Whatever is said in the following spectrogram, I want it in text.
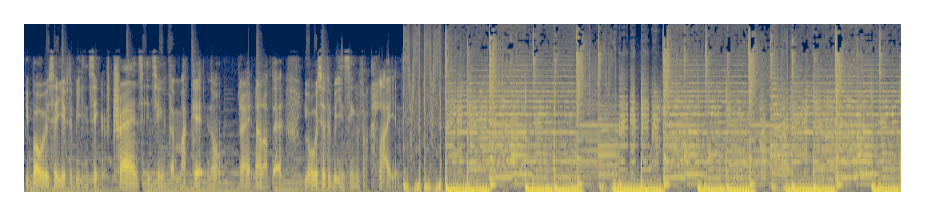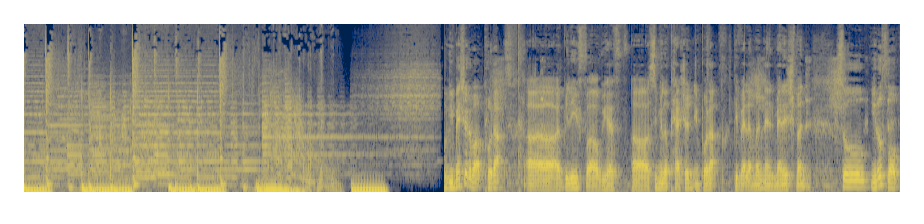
People always say you have to be in sync with trends, in sync with the market. No, right? None of that. You always have to be in sync with your clients. We mentioned about product. Uh, I believe uh, we have similar passion in product development and management. So, you know, for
